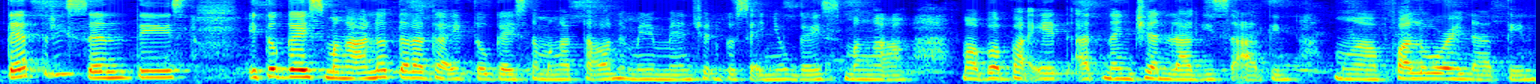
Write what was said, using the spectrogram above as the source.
Tetricentis. Ito guys, mga ano talaga ito guys, na mga tao na mini-mention ko sa inyo guys. Mga mababait at nandyan lagi sa atin. Mga follower natin.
